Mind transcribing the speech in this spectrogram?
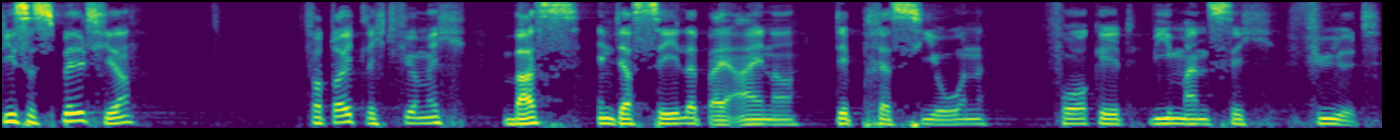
Dieses Bild hier verdeutlicht für mich, was in der Seele bei einer Depression vorgeht, wie man sich fühlt.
